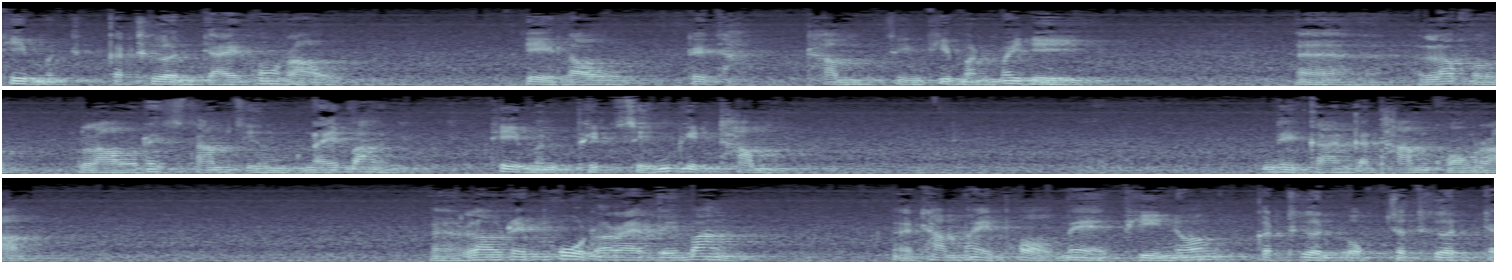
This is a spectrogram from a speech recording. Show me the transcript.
ที่มันกระเทือนใจของเราที่เราได้ทำสิ่งที่มันไม่ดีแล้วก็เราได้ทำสิ่งไหนบ้าง ที่มันผิดศีลผิดธรรมในการกระทำของเรา เราได้พูดอะไรไปบ้างทำให้พ่อแม่พี่น้องกระเทือนอกสะเทือนใจ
